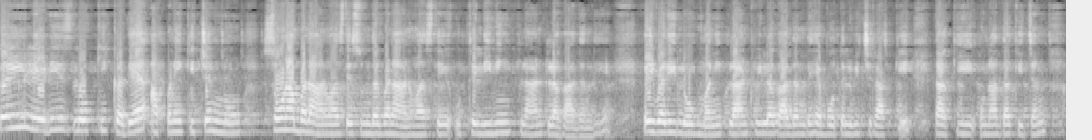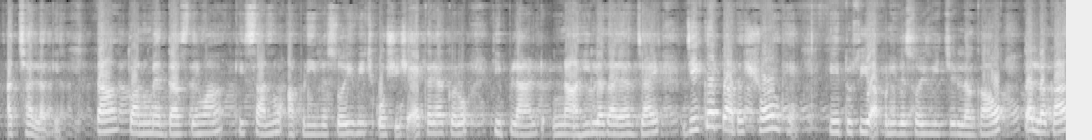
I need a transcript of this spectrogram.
ਕਈ ਲੇਡੀਜ਼ ਲੋਕ ਕੀ ਕਰਦੇ ਆ ਆਪਣੇ ਕਿਚਨ ਨੂੰ ਸੋਹਣਾ ਬਣਾਉਣ ਵਾਸਤੇ, ਸੁੰਦਰ ਬਣਾਉਣ ਵਾਸਤੇ ਉੱਥੇ ਲਿਵਿੰਗ ਪਲਾਂਟ ਲਗਾ ਦਿੰਦੇ ਹੈ। ਕਈ ਵਾਰੀ ਲੋਕ ਮਨੀ ਪਲਾਂਟ ਵੀ ਲਗਾ ਦਿੰਦੇ ਹੈ ਬੋਤਲ ਵਿੱਚ ਰੱਖ ਕੇ ਤਾਂ ਕਿ ਉਹਨਾਂ ਦਾ ਕਿਚਨ ਅੱਛਾ ਲੱਗੇ। ਤਾਂ ਤੁਹਾਨੂੰ ਮੈਂ ਦੱਸ ਦੇਵਾਂ ਕਿ ਸਾਨੂੰ ਆਪਣੀ ਰਸੋਈ ਵਿੱਚ ਕੋਸ਼ਿਸ਼ ਇਹ ਕਰਿਆ ਕਰੋ ਕਿ ਪਲਾਂਟ ਨਾ ਹੀ ਲਗਾਇਆ ਜਾਏ। ਜੇਕਰ ਤੁਹਾਡਾ ਸ਼ੌਂਕ ਹੈ ਕਿ ਤੁਸੀਂ ਆਪਣੀ ਰਸੋਈ ਵਿੱਚ ਲਗਾਓ ਤਾਂ ਲਗਾ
